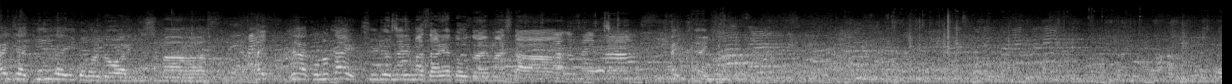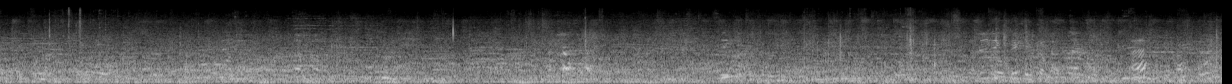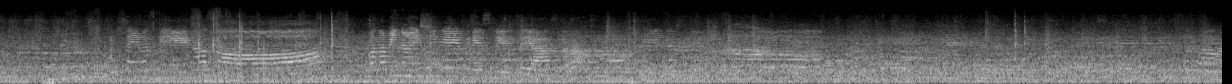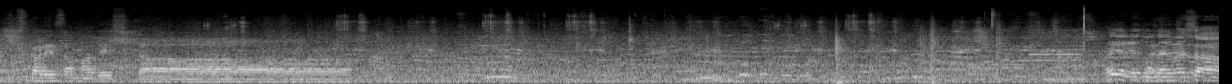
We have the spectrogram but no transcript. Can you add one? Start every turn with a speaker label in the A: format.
A: はいじゃあ切りがいいところで終わりにします。はいじゃあこの回終了になります。ありがとうございました。
B: ありがとうございます
A: はいじゃあ行きましょう。
C: いらっしゃ
A: れ様でした。はいありがとうございました。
